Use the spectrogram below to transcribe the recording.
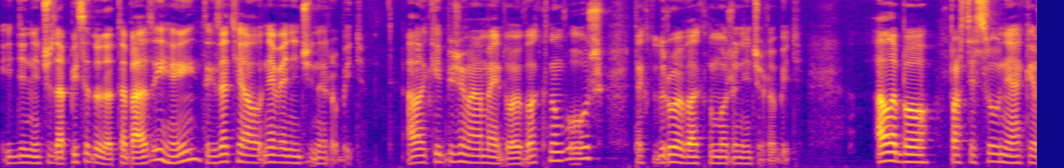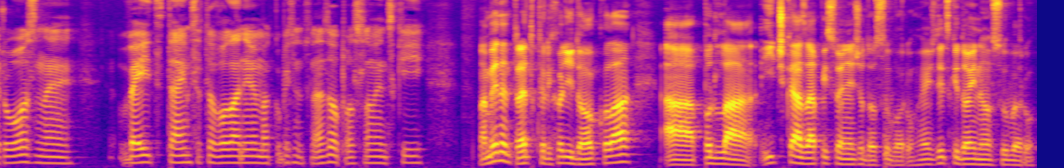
ide niečo zapísať do databázy, hej, tak zatiaľ nevie nič iné robiť. Ale kebyže máme aj dvojvlaknovú už, tak to druhé vlákno môže niečo robiť. Alebo proste sú nejaké rôzne wait time sa to volá, neviem ako by som to nazval po slovensky. Mám jeden thread, ktorý chodí dookola a podľa ička zapisuje niečo do súboru, hej, vždycky do iného súboru.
